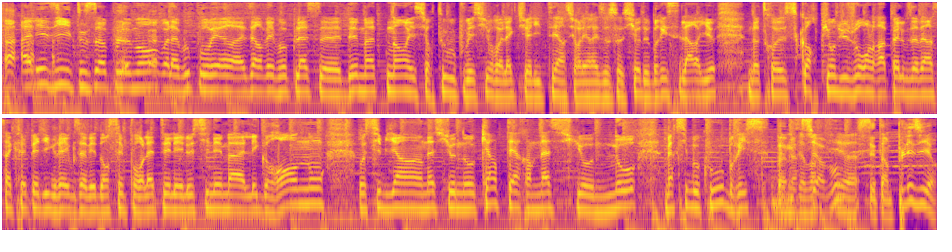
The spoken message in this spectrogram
Allez-y, tout simplement. Voilà, vous pouvez réserver vos places dès maintenant et surtout, vous pouvez suivre l'actualité hein, sur les réseaux sociaux de Brice Larieux, notre scorpion du jour. On le rappelle, vous avez un sacré pédigré. Vous avez dansé pour la télé, le cinéma, les grands noms, aussi bien nationaux qu'internationaux. Merci beaucoup, Brice, de Bah, nous merci avoir à vous, euh, c'est un plaisir.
